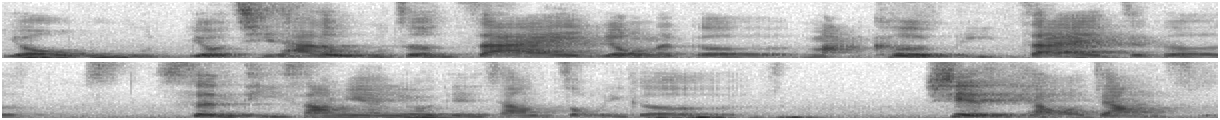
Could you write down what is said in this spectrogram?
有舞有其他的舞者在用那个马克笔在这个。身体上面有点像走一个线条这样子，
